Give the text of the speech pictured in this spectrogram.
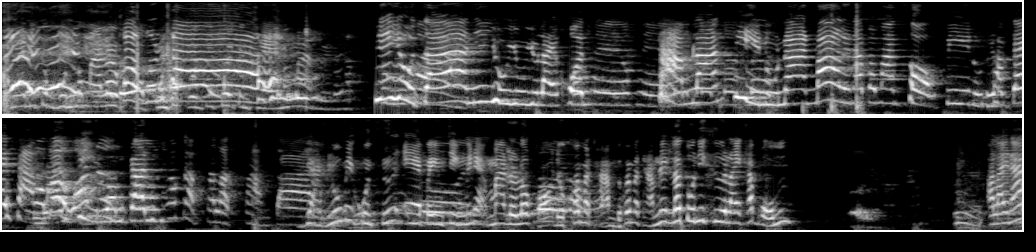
แค่นี้ก็บุญมากๆแล้วขอบคุณค่ะขอบคุณที่ช่วยกันแชร์มากๆเลยนะครับ พี่อยู่จ้า นี่อยู่อยู่อยู่หลายคนโอเคโอเคสามล้านสี่หนูนานมากเลยนะ ประมาณ2ปีหนูถึงทำได้สามเขาบล้าอนกว่าสี่รวมกัน เท่ากับสลัดสามจานอยากรู้มีคนซื้อแอร์ไปจริงๆไหมเนี่ย มาเดี๋ยวเราขอเดี๋ยวค่อยมาถามเดี๋ยวค่อยมาถามเนี่ยแล้วตัวนี้คืออะไรครับผม อะไรนะ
